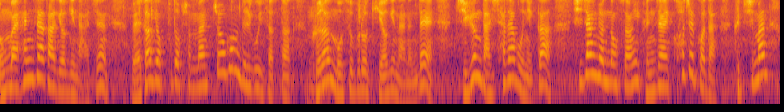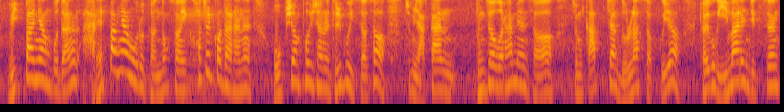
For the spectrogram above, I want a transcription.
정말 행사 가격이 낮은 외가격 풋옵션만 조금 들고 있었던 그런 모습으로 기억이 나는데 지금 다시 찾아보니까 시장 변동성이 굉장히 커질 거다. 그렇지만 윗방향보다는 아랫방향으로 변동성이 음. 커질 거다라는 옵션 포지션을 들고 있어서 좀 약간 분석을 하면서 좀 깜짝 놀랐었고요. 결국 이 말인즉슨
